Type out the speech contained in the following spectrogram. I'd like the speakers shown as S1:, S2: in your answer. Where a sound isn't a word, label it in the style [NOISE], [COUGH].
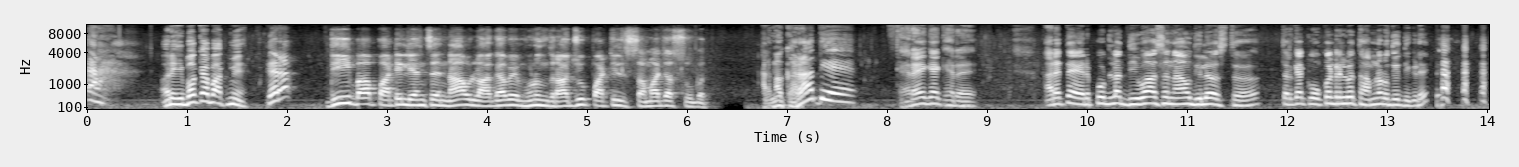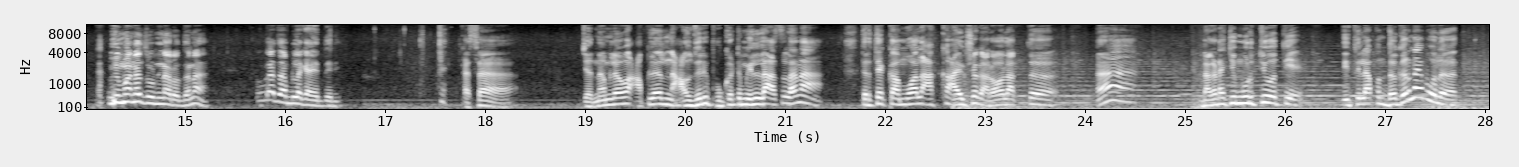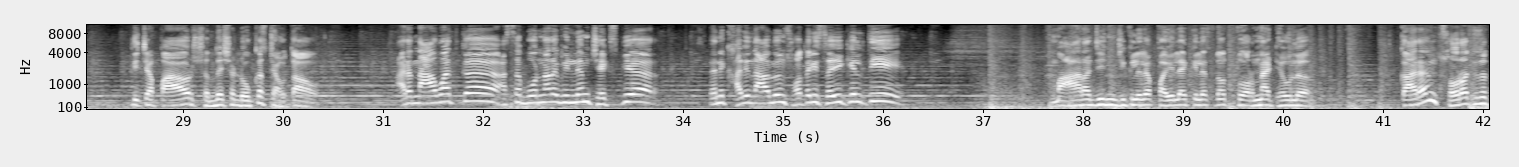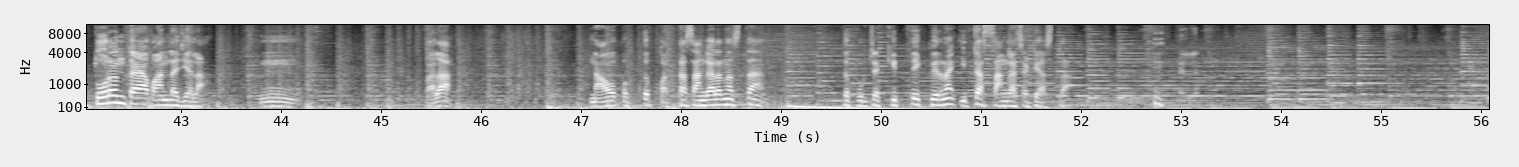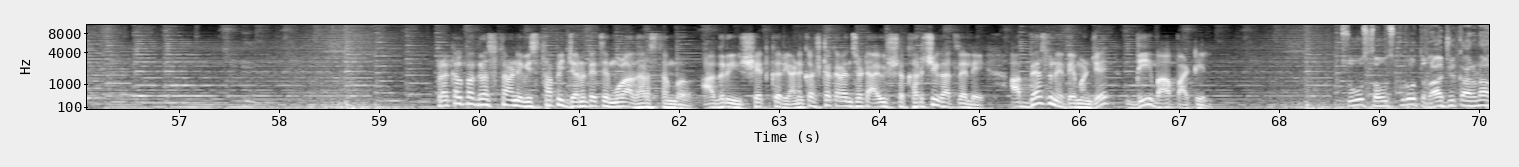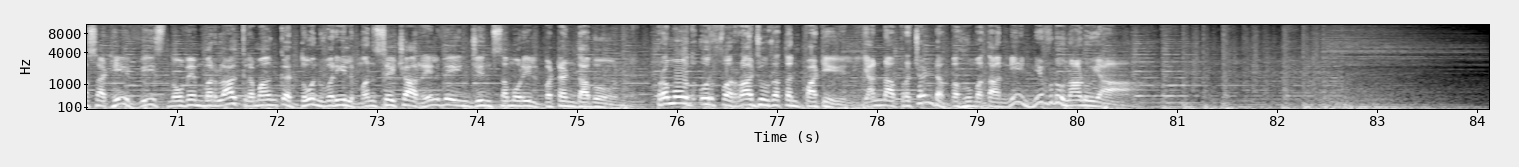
S1: अरे ही बघ काय बातमी आहे.
S2: करा.
S3: दी बा पाटील यांचे नाव लागावे म्हणून राजू पाटील समाजासोबत.
S2: अरे मग करा ते.
S1: खरंय काय खरंय. अरे त्या एअरपोर्टला दिवा असं नाव दिलं असतं तर काय कोकण रेल्वे थांबणार होती तिकडे? [LAUGHS] विमानच उडणार होतं ना? उगाच आपलं काहीतरी.
S2: कसा? जन्मल्यावर आपल्याला नाव जरी फुकट मिळलं असला ना तर ते कमवायला अख्खं आयुष्य घालावं लागतं. हा? दगडाची मूर्ती होतीये ती तिला आपण दगड नाही बोलत. तिच्या पायावर श्रद्धेच्या डोकंच ठेवताव. अरे नावात क असं बोलणारा विल्यम शेक्सपियर. त्याने खाली नाव लिहून स्वतःची सही केली ती महाराजींनी जिंकलेल्या पहिल्या किल्ल्यात नाव तोरणा ठेवलं. कारण स्वराज्याचं तोरण तया बांधला गेला. मला नाव फक्त पत्ता सांगायला नसता तर पुढच्या कित्येक पेरणा इतिहास सांगायसाठी असता
S4: प्रकल्पग्रस्त आणि विस्थापित जनतेचे मूळ आधारस्तंभ आगरी शेतकरी आणि कष्टकऱ्यांसाठी आयुष्य खर्ची घातलेले अभ्यासू नेते म्हणजे दी बा पाटील.
S5: सुसंस्कृत राजकारणासाठी वीस नोव्हेंबरला क्रमांक दोन वरील मनसेच्या रेल्वे इंजिन समोरील बटन दाबून. प्रमोद उर्फ राजू रतन पाटील यांना प्रचंड बहुमतांनी निवडून आणूया.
